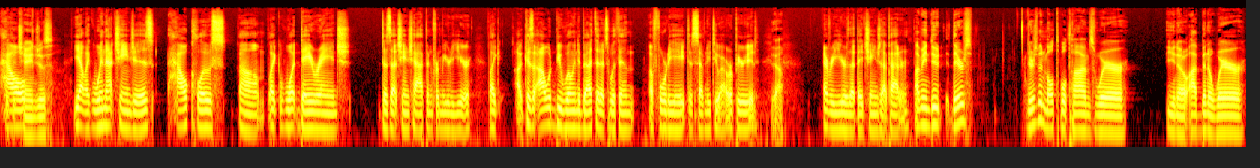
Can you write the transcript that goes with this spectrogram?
how it changes. yeah, like when that changes, how close, um, like what day range does that change happen from year to year? Like, Uh, because I would be willing to bet that it's within a 48 to 72 hour period Yeah. every year that they change that pattern. I mean, dude, there's there's been multiple times where you know, I've been aware.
